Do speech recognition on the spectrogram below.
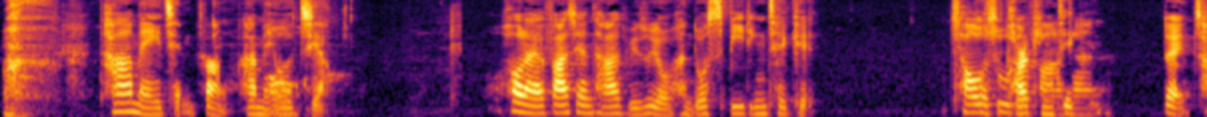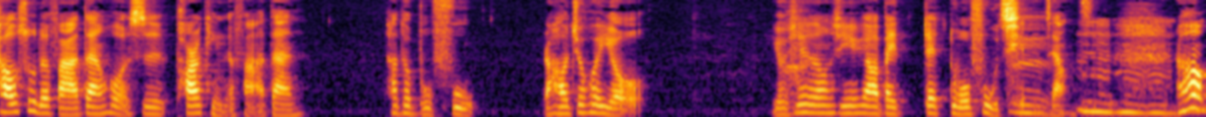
他没钱放，他没有讲。哦、后来发现他，比如说有很多 speeding ticket，超速 parking ticket，对，超速的罚单或者是 parking 的罚单，他都不付，然后就会有。有些东西要被再多付钱这样子，嗯嗯嗯，然后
